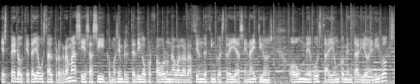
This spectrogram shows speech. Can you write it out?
Espero que te haya gustado el programa, si es así, como siempre te digo, por favor una valoración de 5 estrellas en iTunes o un me gusta y un comentario en iVoox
